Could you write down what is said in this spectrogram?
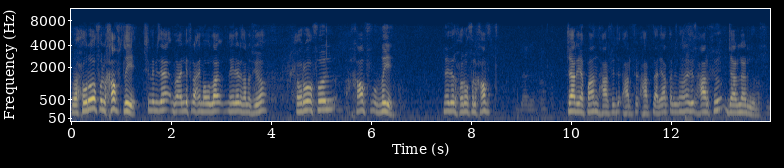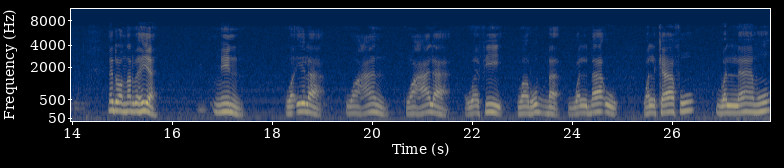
Ve huruful hafzi. Şimdi bize müellif rahimahullah neleri tanıtıyor? Huruful hafzi. Nedir huruful hafz? Cer yapan harfi, harfi, harfler. Ya da biz buna ne diyoruz? Harfi cerler diyoruz. Nedir onlar? Ve hiye. Min. Ve ila. Ve an. Ve ala. Ve fi. Ve rubbe. Vel ba'u. Vel kafu. Vel lamu.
